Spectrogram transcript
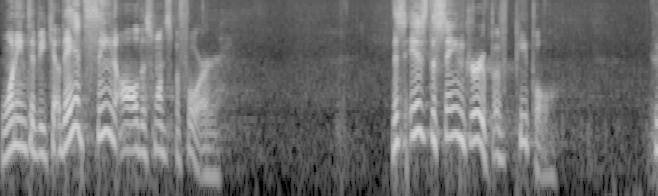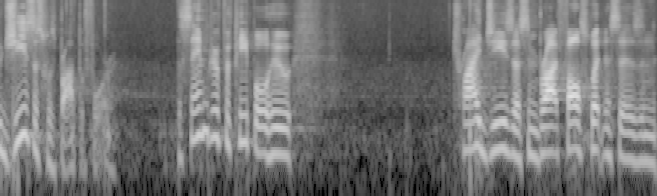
wanting to be killed, they had seen all this once before. This is the same group of people who Jesus was brought before. The same group of people who tried Jesus and brought false witnesses and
